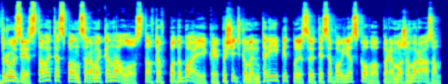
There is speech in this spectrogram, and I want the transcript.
Друзі, ставайте спонсорами каналу, ставте вподобайки, пишіть коментарі, підписуйтесь обов'язково. Переможемо разом.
